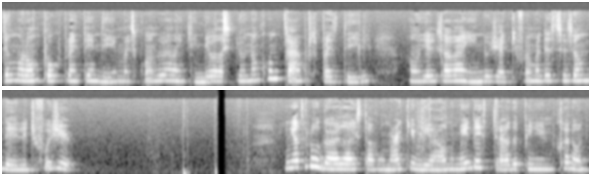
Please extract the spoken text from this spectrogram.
demorou um pouco para entender, mas quando ela entendeu, ela decidiu não contar para os pais dele aonde ele estava indo, já que foi uma decisão dele de fugir. Em outro lugar, lá estavam Mark e Bial no meio da estrada pedindo carona.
